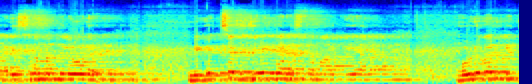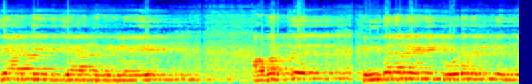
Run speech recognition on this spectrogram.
പരിശ്രമത്തിലൂടെ മികച്ച വിജയം കരസ്ഥമാക്കിയ മുഴുവൻ വിദ്യാർത്ഥി വിദ്യാർത്ഥിനികളെയും അവർക്ക് പിൻബലമേകി കൂടെ നിൽക്കുന്ന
